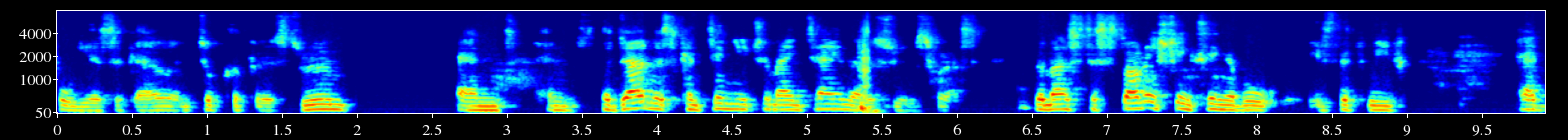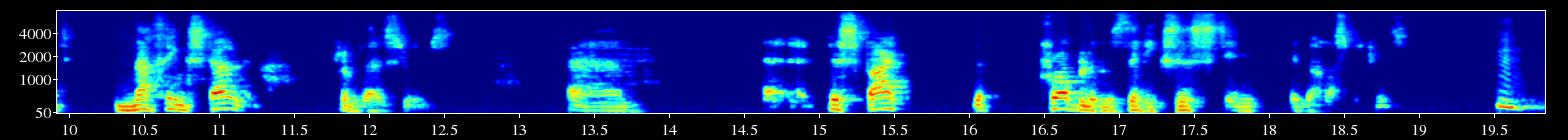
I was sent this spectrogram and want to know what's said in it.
four years ago and took the first room. And, and the donors continue to maintain those rooms for us. The most astonishing thing of all is that we've had nothing stolen from those rooms, um, uh, despite the problems that exist in, in the hospitals. Hmm.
